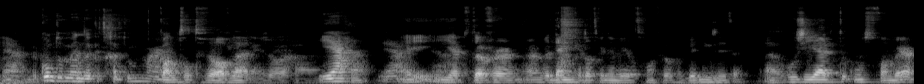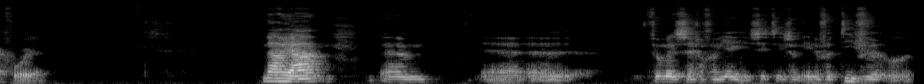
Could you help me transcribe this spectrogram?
ja, er komt een moment dat ik het ga doen, maar... Kan tot te veel afleiding zorgen. Ja, ja. ja, je, je, hebt het over, we denken dat we in een wereld van veel verbinding zitten. Uh, hoe zie jij de toekomst van werk voor je? Nou ja, um, uh, veel mensen zeggen van, je zit in zo'n innovatieve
